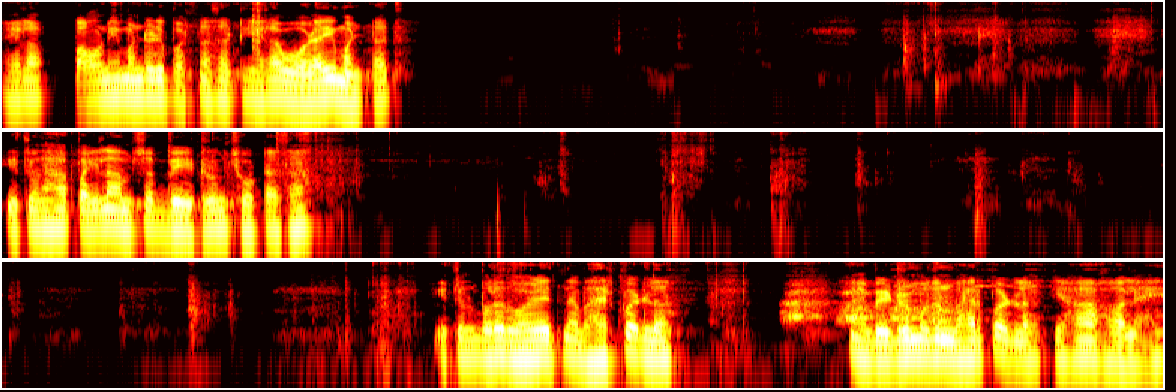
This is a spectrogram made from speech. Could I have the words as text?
ह्याला पाहुणे मंडळी बसण्यासाठी ह्याला वडाई म्हणतात. इथून हा पहिला आमचा बेडरूम छोटासा. इथून परत वळेतनं बाहेर पडलं. बेडरूममधून बाहेर पडलं की हा हॉल आहे.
